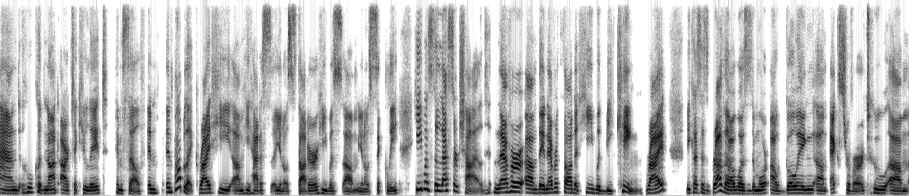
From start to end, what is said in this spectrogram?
and who could not articulate himself in in public right? He um he had a you know stutter. He was um you know sickly. He was the lesser child. Never um they never thought that he would be king right? Because his brother was the more outgoing um extrovert who um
